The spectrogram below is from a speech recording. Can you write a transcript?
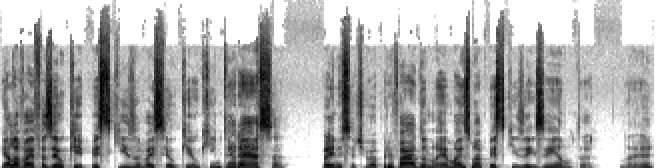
ela vai fazer o quê? Pesquisa vai ser o quê? O que interessa para a iniciativa privada, não é mais uma pesquisa isenta. Né?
